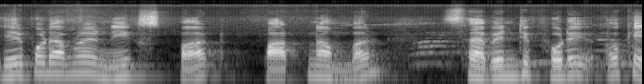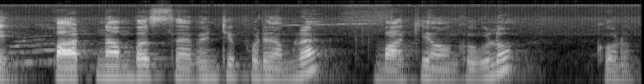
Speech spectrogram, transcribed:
এরপরে আমরা next part part number seventy ফোরে ওকে পার্ট নাম্বার সেভেন্টি ফোরে আমরা বাকি অঙ্কগুলো করব।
